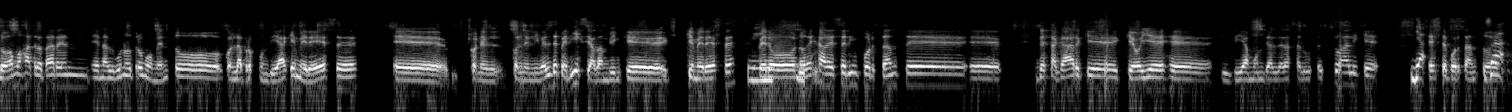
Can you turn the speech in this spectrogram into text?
lo vamos a tratar en, en algún otro momento con la profundidad que merece. Eh, con, el, con el nivel de pericia también que, que merece, Sí, pero no deja de ser importante eh, destacar que, que hoy es eh, el Día Mundial de la Salud Sexual y que Ya, este, por tanto, o sea,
